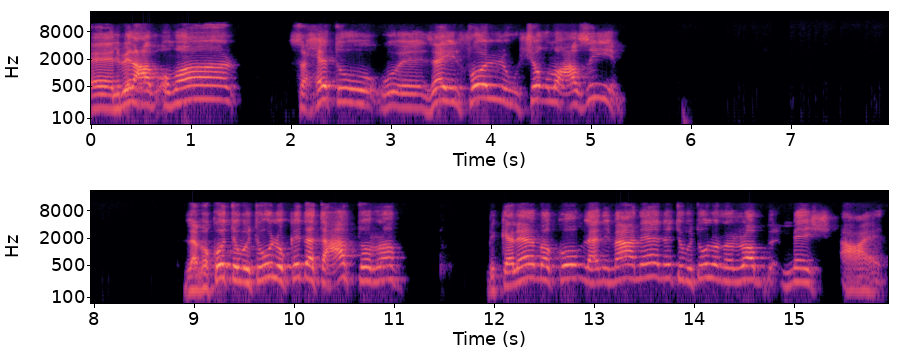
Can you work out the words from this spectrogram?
اللي بيلعب قمار صحته وزي الفل وشغله عظيم. لما كنتوا بتقولوا كده تعبتوا الرب بكلامكم لأن معناه إن أنتوا بتقولوا إن الرب مش عادل.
